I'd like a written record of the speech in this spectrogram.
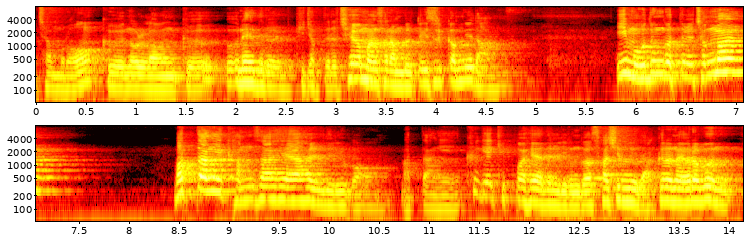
참으로 그 놀라운 그 은혜들을 기적들을 체험한 사람들도 있을 겁니다. 이 모든 것들 정말 마땅히 감사해야 할 일이고 마땅히 크게 기뻐해야 될 일인 것 사실입니다. 그러나 여러분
